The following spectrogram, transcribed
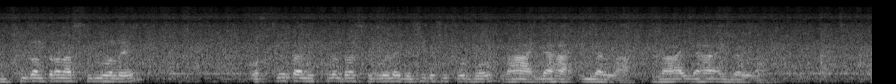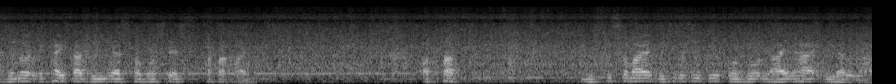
মৃত্যু যন্ত্রণা শুরু হলে, অস্থিরতা মৃত্যু যন্ত্রণা শুরু হলে বেশি বেশি করব লা ইলাহা ইল্লাল্লাহ, লা ইলাহা ইল্লাল্লাহ, যেন এটাই তার দুনিয়ার সর্বশেষ কথা হয়। অর্থাৎ মৃত্যুর সময় বেশি বেশি করে করব লাইলাহা ইল্লাল্লাহ।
